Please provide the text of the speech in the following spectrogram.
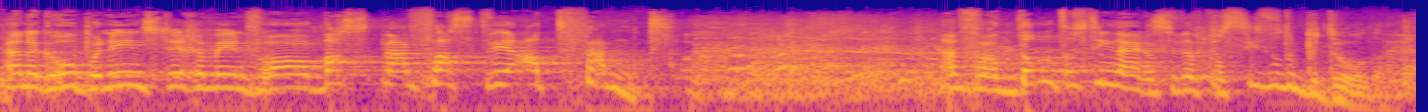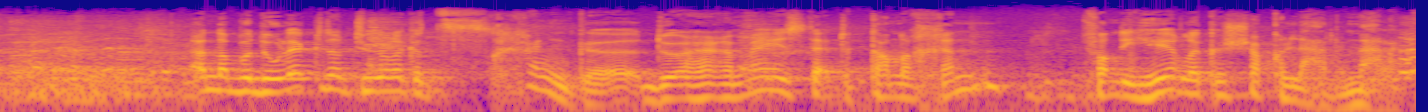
En ik roep ineens tegen mijn vrouw... was maar vast weer advent. En verdomd als die waren, ze wist precies wat ik bedoelde. En dan bedoel ik natuurlijk het schenken door Hare Majesteit de Kannegen... van die heerlijke chocolademelk.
